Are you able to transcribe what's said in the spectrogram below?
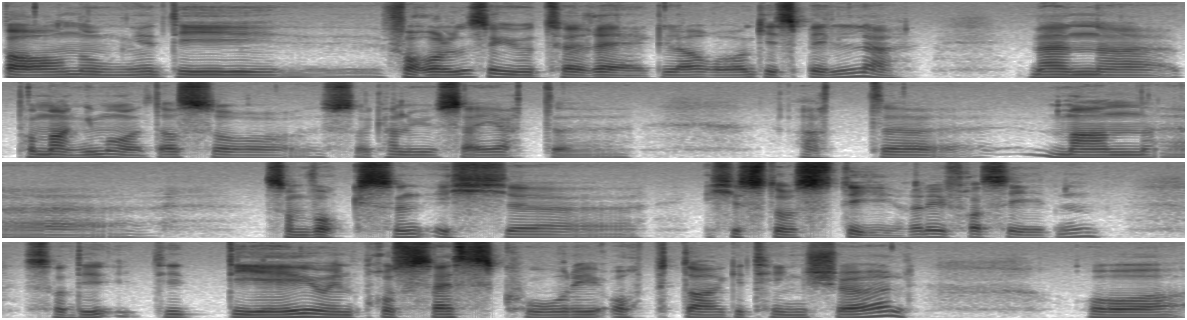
barn og unge de forholder seg jo til regler òg i spillet. Men uh, på mange måter så, så, kan du jo si at, uh, at man som voksen ikke, ikke står og styrer dem fra siden. Så de, de, de, er jo en prosess hvor de oppdager ting sjøl. Og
